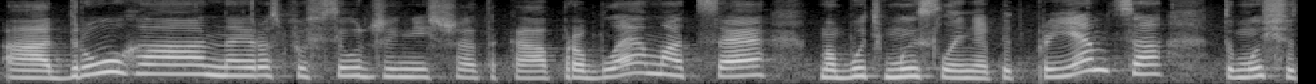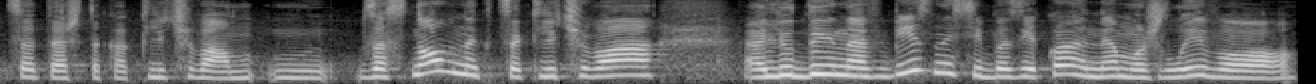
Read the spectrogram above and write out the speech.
А друга найрозповсюдженіша така проблема це, мабуть, мислення підприємця, тому що це теж така ключова засновник, це ключова людина в бізнесі, без якої неможливо.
